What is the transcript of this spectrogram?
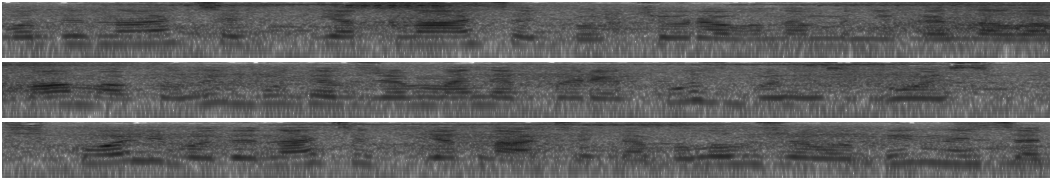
в 11.15, бо вчора вона мені казала, мама, коли буде вже в мене перекус, бо ось в школі в 11.15, а було вже 11,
